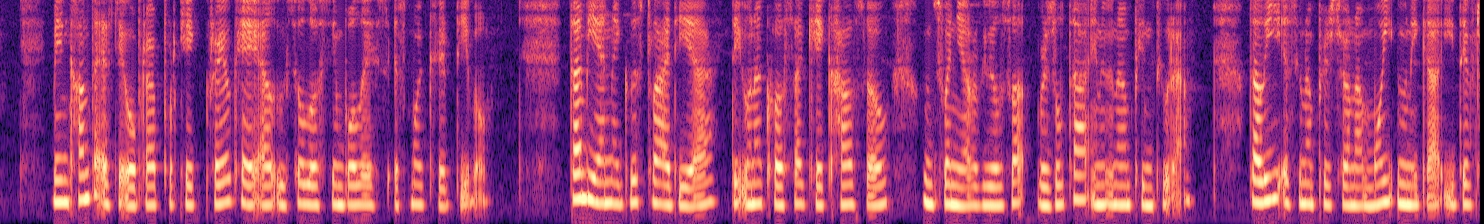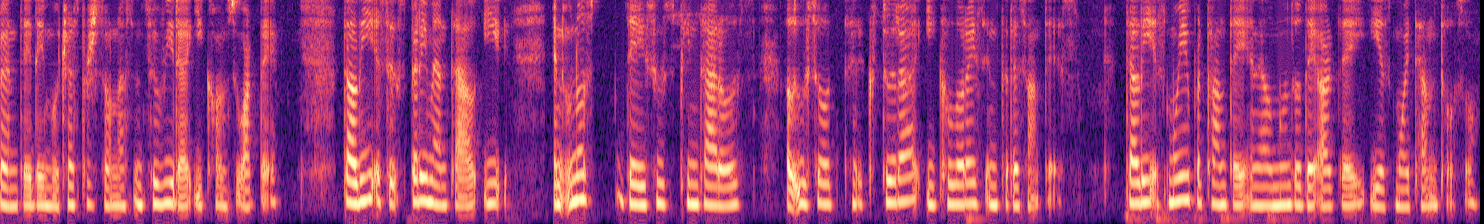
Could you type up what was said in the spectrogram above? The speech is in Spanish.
Me encanta esta obra porque creo que el uso de los símbolos es muy creativo. También me gusta la idea de una cosa que causó un sueño resulta en una pintura. Dalí es una persona muy única y diferente de muchas personas en su vida y con su arte. Dalí es experimental y en uno de sus pintados el uso textura y colores interesantes. Dalí es muy importante en el mundo de arte y es muy talentoso.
